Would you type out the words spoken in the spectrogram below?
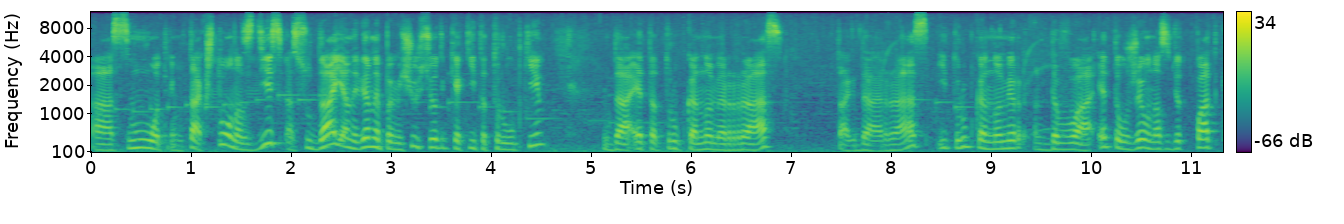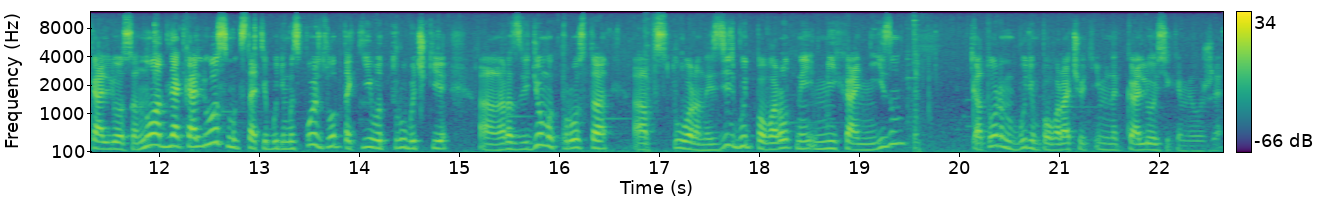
а, смотрим. Так, что у нас здесь? А сюда я, наверное, помещу все-таки какие-то трубки. Да, это трубка номер раз. Так, да, раз. И трубка номер два. Это уже у нас идет под колеса. Ну, а для колес мы, кстати, будем использовать вот такие вот трубочки. А, разведем их просто а, в стороны. Здесь будет поворотный механизм. Который мы будем поворачивать именно колесиками уже.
